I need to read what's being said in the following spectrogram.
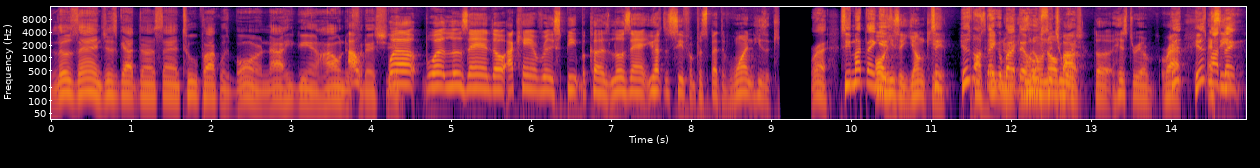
Lil Xan just got done saying Tupac was born. Now he getting hounded I- for that shit. Well, well, Lil Xan though, I can't really speak because Lil Xan, you have to see from perspective. One, he's a kid, right. See, my thing or is, he's a young kid. see, here's my thing about that whole don't know situation. about the history of rap. Here- here's my see, thing.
